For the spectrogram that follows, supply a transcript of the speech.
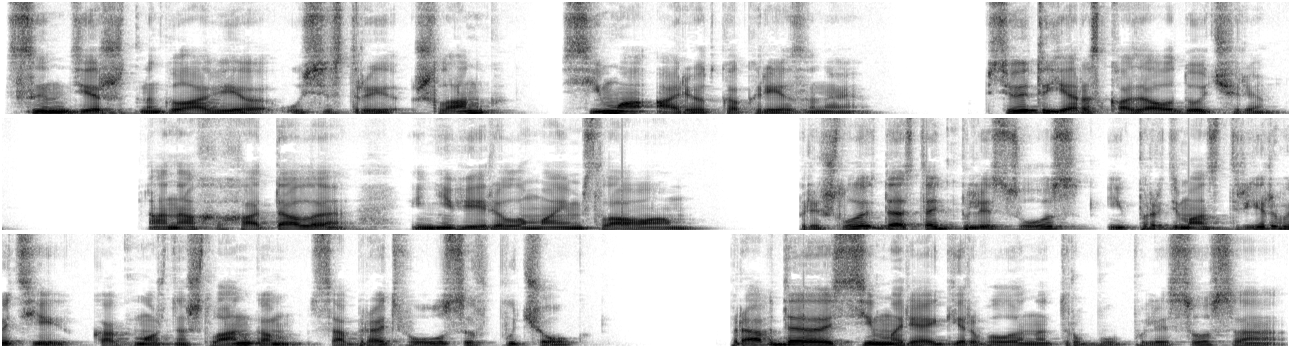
Сын держит на голове у сестры шланг, Сима орёт как резаная. Все это я рассказала дочери. Она хохотала и не верила моим словам. Пришлось достать пылесос и продемонстрировать ей, как можно шлангом собрать волосы в пучок. Правда, Сима реагировала на трубу пылесоса,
